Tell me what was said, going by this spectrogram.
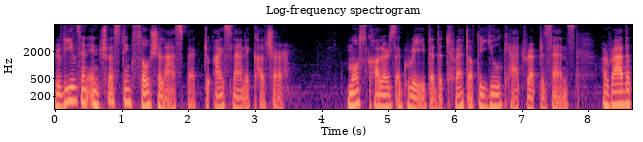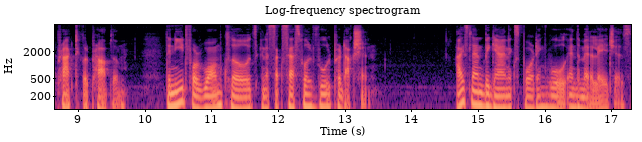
reveals an interesting social aspect to Icelandic culture. Most scholars agree that the threat of the Yule cat represents a rather practical problem the need for warm clothes and a successful wool production. Iceland began exporting wool in the Middle Ages,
